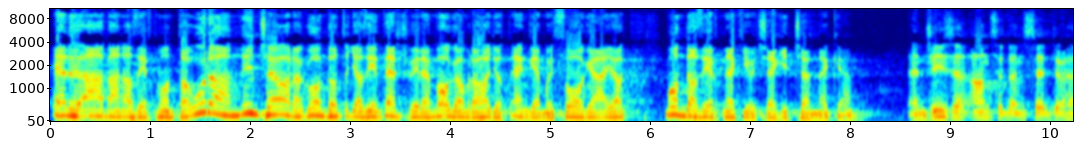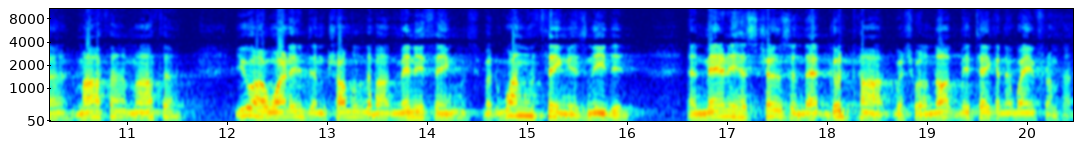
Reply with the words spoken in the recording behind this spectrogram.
előállván azért mondta, Uram, nincs -e arra gondot, hogy az én testvérem magamra hagyott engem, hogy szolgáljak, mondd azért neki, hogy segítsen nekem. And Jesus answered and said to her, Martha, Martha, you are worried and troubled about many things, but one thing is needed. And Mary has chosen that good part which will not be taken away from her.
